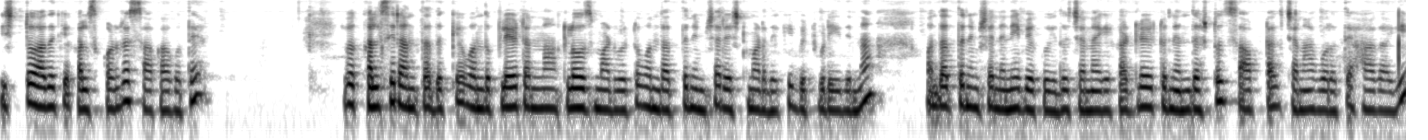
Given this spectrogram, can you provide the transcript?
ಇಷ್ಟು ಅದಕ್ಕೆ ಕಲಿಸ್ಕೊಂಡ್ರೆ ಸಾಕಾಗುತ್ತೆ. ಇವಾಗ ಕಲಸಿರೋ ಅಂಥದ್ದಕ್ಕೆ ಒಂದು ಪ್ಲೇಟನ್ನು ಕ್ಲೋಸ್ ಮಾಡಿಬಿಟ್ಟು ಒಂದು ಹತ್ತು ನಿಮಿಷ ರೆಸ್ಟ್ ಮಾಡೋದಕ್ಕೆ ಬಿಟ್ಬಿಡಿ ಇದನ್ನು. ಒಂದು ಹತ್ತು ನಿಮಿಷ ನೆನಿಬೇಕು ಇದು ಚೆನ್ನಾಗಿ. ಕಡಲೆ ಹಿಟ್ಟು ನೆಂದಷ್ಟು ಸಾಫ್ಟಾಗಿ ಚೆನ್ನಾಗಿ ಬರುತ್ತೆ. ಹಾಗಾಗಿ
